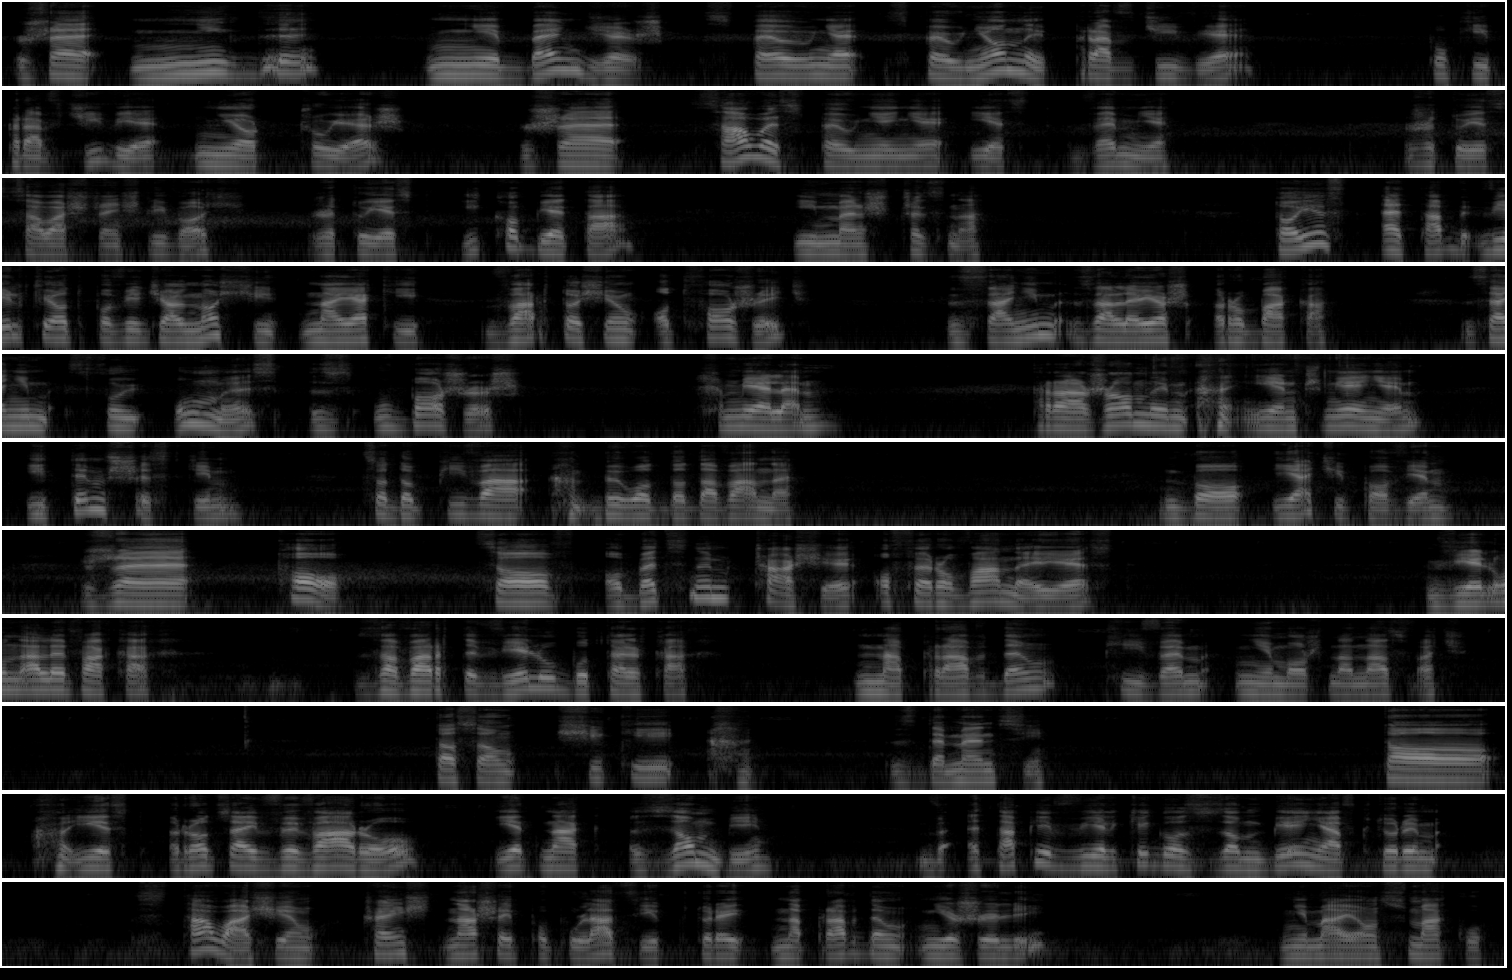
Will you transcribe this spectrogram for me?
że nigdy nie będziesz spełnia, spełniony prawdziwie, póki prawdziwie nie odczujesz, że całe spełnienie jest we mnie, że tu jest cała szczęśliwość, że tu jest i kobieta, i mężczyzna. To jest etap wielkiej odpowiedzialności, na jaki warto się otworzyć, zanim zalejesz robaka, zanim swój umysł zubożysz chmielem, prażonym jęczmieniem i tym wszystkim, co do piwa było dodawane. Bo ja ci powiem, że to, co w obecnym czasie oferowane jest w wielu nalewakach, zawarte w wielu butelkach, naprawdę piwem nie można nazwać. To są siki z demencji. To jest rodzaj wywaru, Jednak zombie w etapie wielkiego zombienia, w którym stała się część naszej populacji, w której naprawdę nie żyli, nie mają smaku,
